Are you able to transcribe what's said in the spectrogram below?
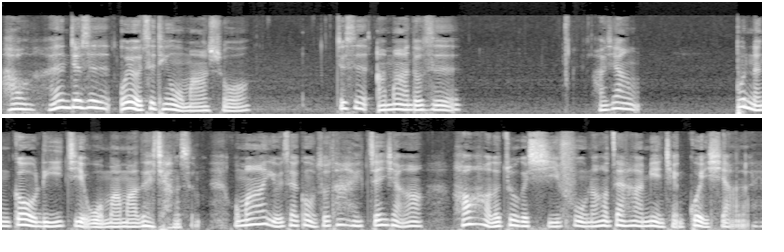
好，反正就是我有一次听我妈说，就是阿嬷都是好像。不能够理解我妈妈在讲什么。我妈妈有一次跟我说，她还真想要好好的做个媳妇，然后在她的面前跪下来。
